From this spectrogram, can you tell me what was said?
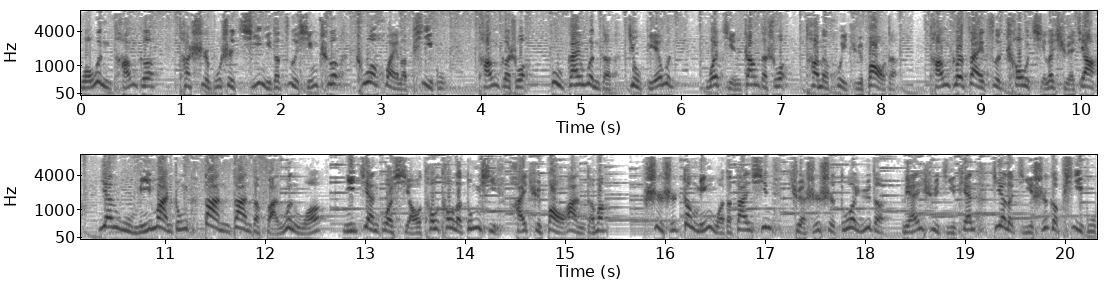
我问堂哥，他是不是骑你的自行车戳坏了屁股？堂哥说，不该问的就别问。我紧张的说，他们会举报的。堂哥再次抽起了雪茄，烟雾弥漫中，淡淡的反问我：你见过小偷偷了东西还去报案的吗？事实证明，我的担心确实是多余的。连续几天接了几十个屁股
